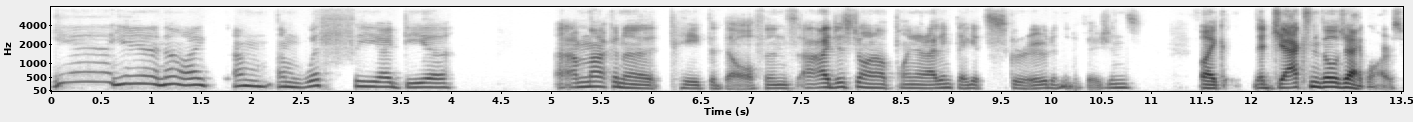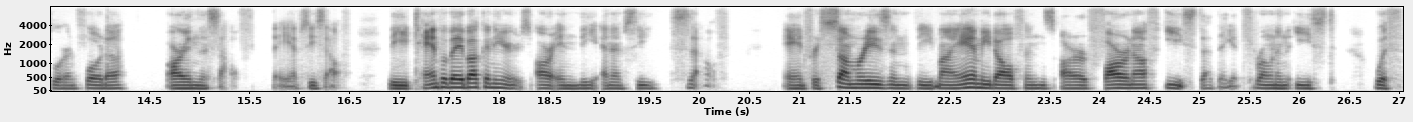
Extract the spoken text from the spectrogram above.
yeah, yeah, no, I, I'm, I'm with the idea. I'm not gonna take the Dolphins. I just want to point out I think they get screwed in the divisions. Like the Jacksonville Jaguars, who are in Florida, are in the South, the AFC South. The Tampa Bay Buccaneers are in the NFC South. And for some reason, the Miami Dolphins are far enough east that they get thrown in the east with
